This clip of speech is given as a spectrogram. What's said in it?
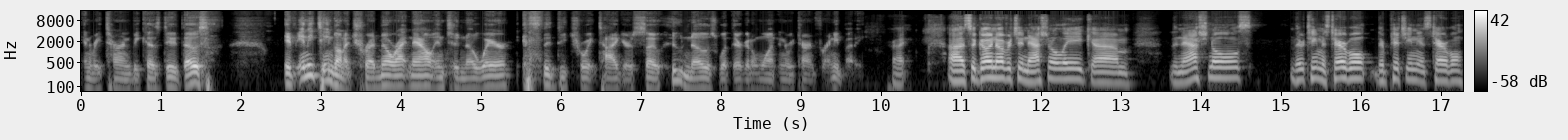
in return? Because, dude, those. If any team's on a treadmill right now into nowhere, it's the Detroit Tigers. So who knows what they're going to want in return for anybody? Right. Uh, so going over to National League, um, the Nationals, their team is terrible. Their pitching is terrible.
